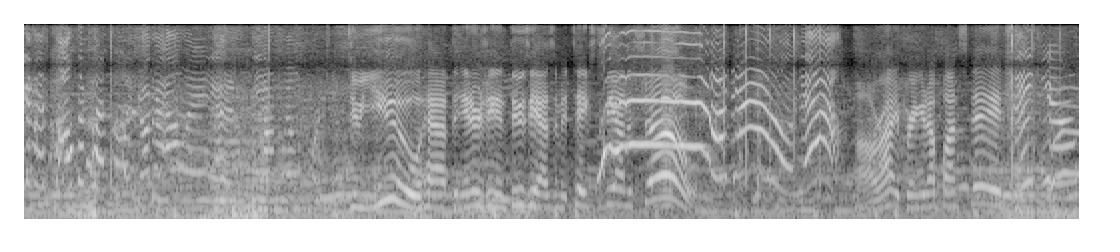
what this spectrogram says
gonna solve the puzzle and go to LA and be on Wheel of Fortune. Do you have the energy and enthusiasm it takes to be on the show? I do, yeah. All right, bring it up on stage. Thank you.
